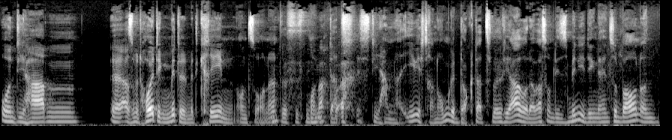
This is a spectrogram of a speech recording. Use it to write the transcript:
und die haben, äh, also mit heutigen Mitteln, mit Kränen und so, ne? Das ist nicht und machbar. das ist, die haben da ewig dran rumgedoktert, zwölf Jahre oder was, um dieses Mini-Ding dahin zu bauen und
